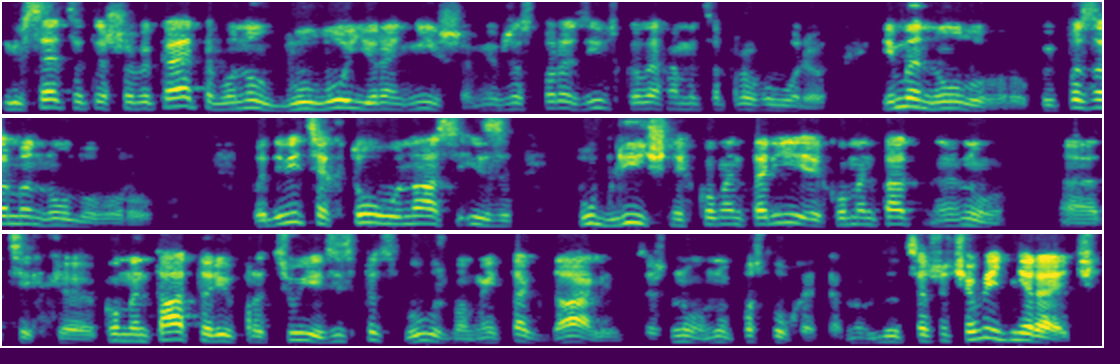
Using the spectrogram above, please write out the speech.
І все це те, що ви кажете, воно було і раніше. Ми вже сто разів з колегами це проговорювали. І минулого року, і позаминулого року. Подивіться, хто у нас із публічних коментарів, комента, ну, цих е, коментаторів працює зі спецслужбами і так далі. Це ж ну, ну послухайте, ну це ж очевидні речі.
